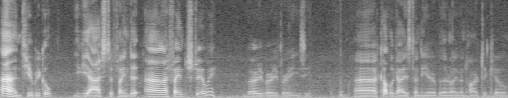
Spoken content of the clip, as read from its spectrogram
And here we go. You get asked to find it, and I find it straight away. Very, very, very easy. Uh, a couple of guys down here, but they're not even hard to kill.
